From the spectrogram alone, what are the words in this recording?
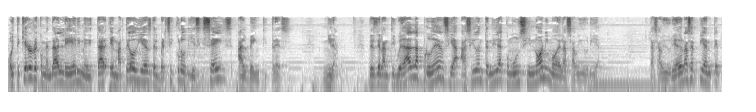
Hoy te quiero recomendar leer y meditar en Mateo 10 del versículo 16 al 23. Mira, desde la antigüedad la prudencia ha sido entendida como un sinónimo de la sabiduría. La sabiduría de una serpiente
